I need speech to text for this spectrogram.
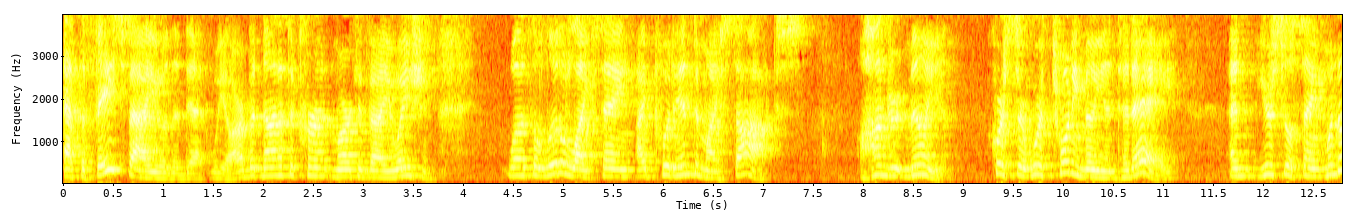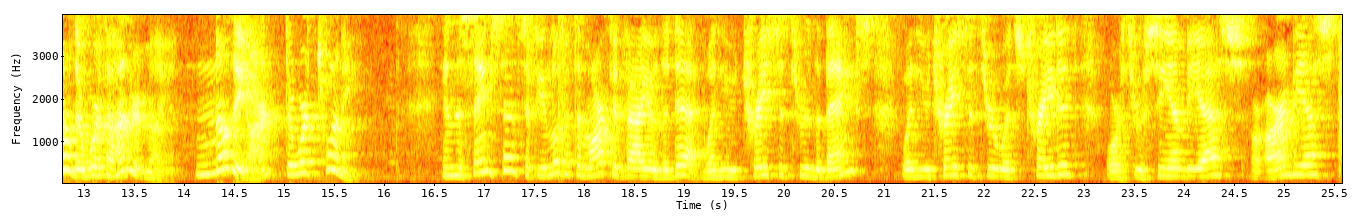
At the face value of the debt, we are, but not at the current market valuation. Well, it's a little like saying I put into my stocks 100 million. Of course, they're worth 20 million today, and you're still saying, well, no, they're worth 100 million. No, they aren't. They're worth 20. In the same sense, if you look at the market value of the debt, whether you trace it through the banks, whether you trace it through what's traded or through CMBS or RMBS,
